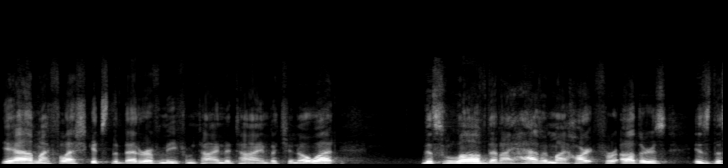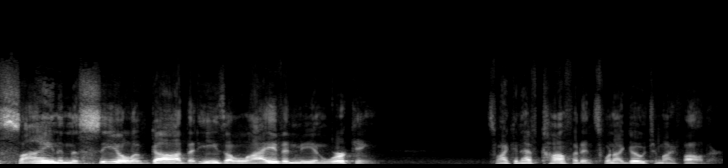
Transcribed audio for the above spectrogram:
yeah, my flesh gets the better of me from time to time. But you know what? This love that I have in my heart for others is the sign and the seal of God that He's alive in me and working. So I can have confidence when I go to my Father.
